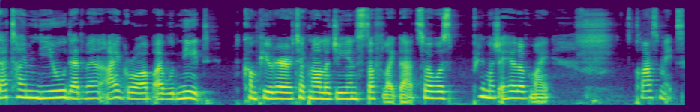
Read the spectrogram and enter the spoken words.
that time knew that when I grow up, I would need computer technology and stuff like that. So I was pretty much ahead of my classmates.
